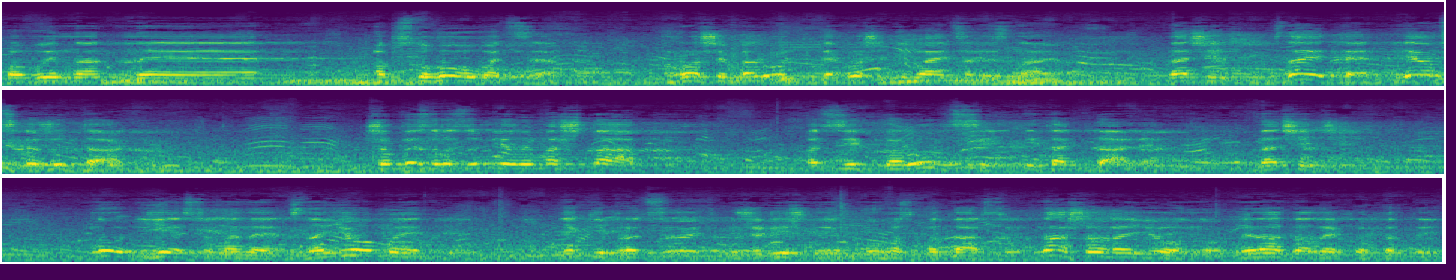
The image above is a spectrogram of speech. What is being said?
повинна не обслуговуватися. Гроші беруть, де гроші діваються, не знаю. Значить, знаєте, я вам скажу так, щоб ви зрозуміли масштаб оцих корупцій і так далі. Значить, Ну, є у мене знайомі, які працюють у жилищному господарстві нашого району, не треба далеко ходити.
